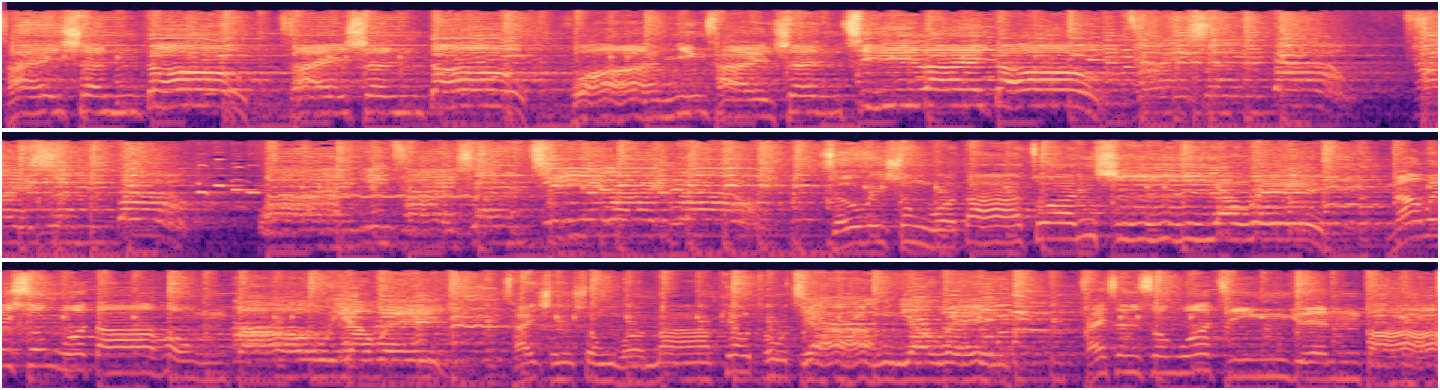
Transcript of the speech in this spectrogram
财神到，财神到，欢迎财神齐来到。财神到，财神到，欢迎财神齐来到。这位送我大钻石呀喂，那位送我大红包呀喂，财神送我马票头奖呀喂，财神送我金元宝，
